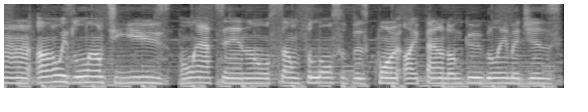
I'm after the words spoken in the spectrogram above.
Uh, I always love to use Latin or some philosopher's quote I found on Google Images.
